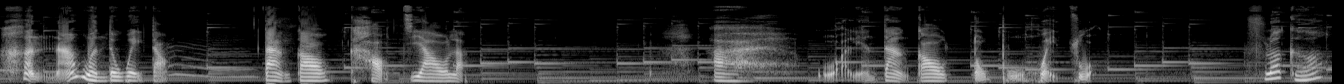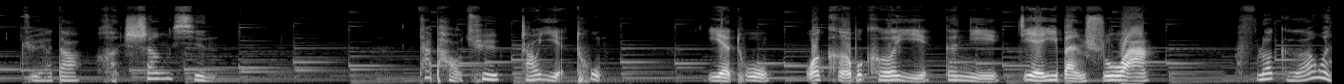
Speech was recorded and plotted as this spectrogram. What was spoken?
很难闻的味道。蛋糕烤焦了。唉。我连蛋糕都不会做，弗洛格觉得很伤心。他跑去找野兔：“野兔，我可不可以跟你借一本书啊？”弗洛格问。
